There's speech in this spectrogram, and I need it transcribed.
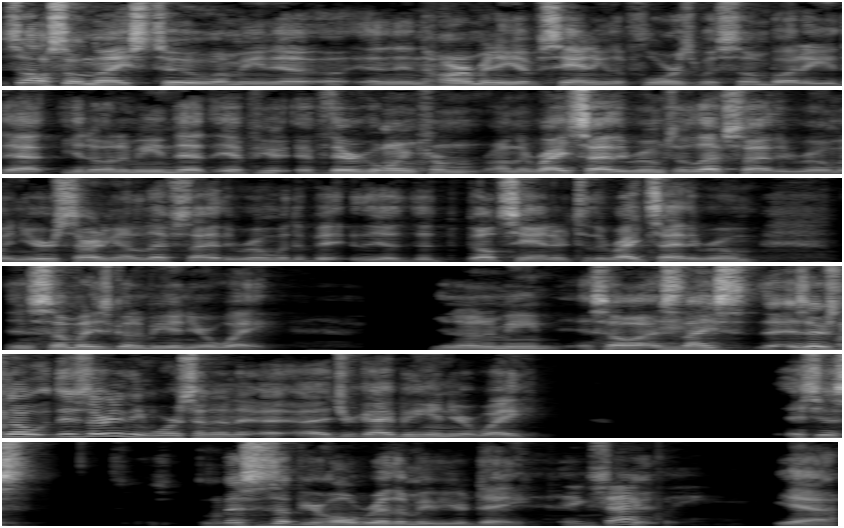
It's also nice too. I mean, uh, and in harmony of sanding the floors with somebody that you know what I mean. That if you if they're going from on the right side of the room to the left side of the room, and you're starting on the left side of the room with the the, the belt sander to the right side of the room, then somebody's going to be in your way. You know what I mean? So it's Mhm. nice. Is there's no is there anything worse than an uh, edger guy being in your way? It's just messes up your whole rhythm of your day. Exactly. Yeah.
